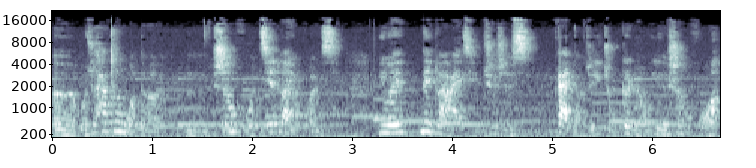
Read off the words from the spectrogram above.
呃，我觉得它跟我的嗯生活阶段有关系，因为那段爱情确实代表着一种更容易的生活。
